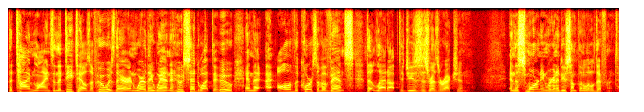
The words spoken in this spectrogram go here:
the timelines and the details of who was there and where they went and who said what to who and the, uh, all of the course of events that led up to Jesus' resurrection. And this morning, we're going to do something a little different.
